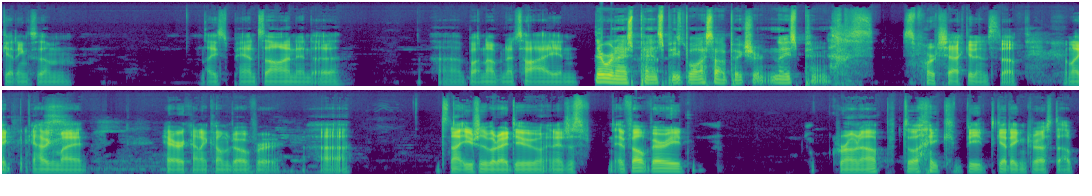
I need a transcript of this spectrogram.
getting some nice pants on and a, a button up and a tie and There were nice pants, people. I saw a picture. Nice pants. sport jacket and stuff. And like having my hair kind of combed over. Uh, it's not usually what I do, and it just it felt very grown up to like be getting dressed up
